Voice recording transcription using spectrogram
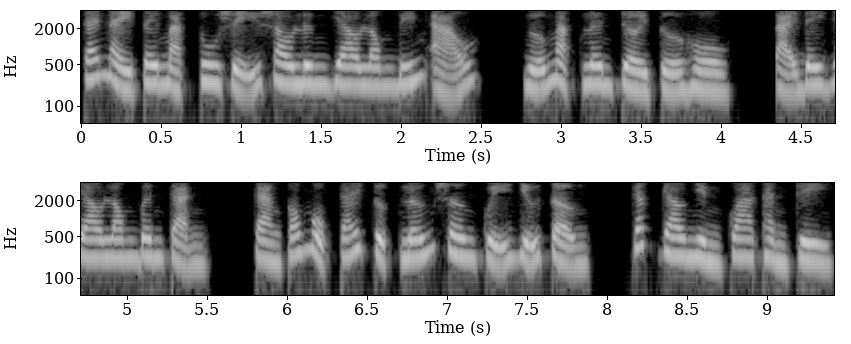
cái này tây mặt tu sĩ sau lưng giao long biến ảo, ngửa mặt lên trời tự hồ, tại đây giao long bên cạnh, càng có một cái cực lớn sơn quỷ dữ tợn, cắt gao nhìn qua thành trì,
